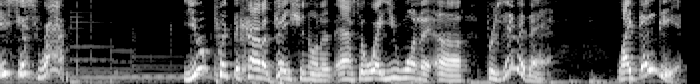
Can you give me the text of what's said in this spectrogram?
It's just rap. You put the connotation on it as the way you want to uh, present it as, like they did.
